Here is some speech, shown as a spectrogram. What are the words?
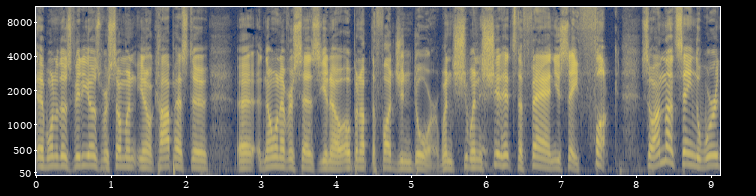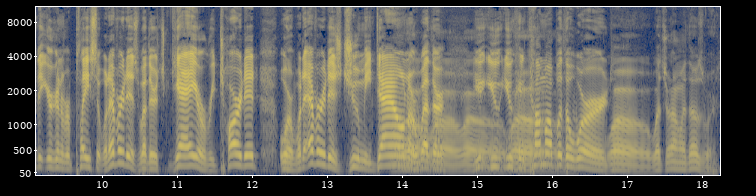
uh, one of those videos where someone, you know, a cop has to, uh, no one ever says, you know, open up the fudging door. When sh- when shit hits the fan, you say fuck. So I'm not saying the word that you're going to replace it, whatever it is, whether it's gay or retarded or whatever it is, Jew me down or whether whoa, whoa, you, you, you can come up with a word. Whoa, what's wrong with those words?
